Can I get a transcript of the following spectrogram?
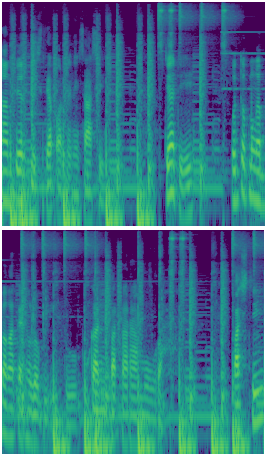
hampir di setiap organisasi. Jadi, untuk mengembangkan teknologi itu bukan perkara murah. Pasti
